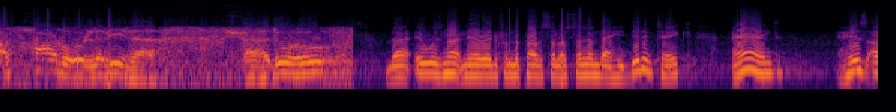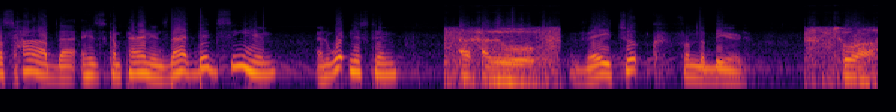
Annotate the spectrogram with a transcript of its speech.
أصحابه الذين شاهدوه That it was not narrated from the Prophet ﷺ that he didn't take, and his ashab, that his companions that did see him and witnessed him, أخذوا they took from the beard. سوى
